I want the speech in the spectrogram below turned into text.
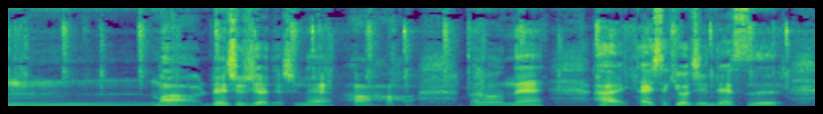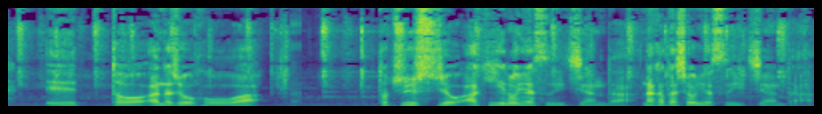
うーん、まあ、練習試合ですしね。は、はは、なるほどね。はい、大した巨人です。えーっと、あんな情報は、途中出場、秋広安1アンダー、中田翔安1アンダー、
